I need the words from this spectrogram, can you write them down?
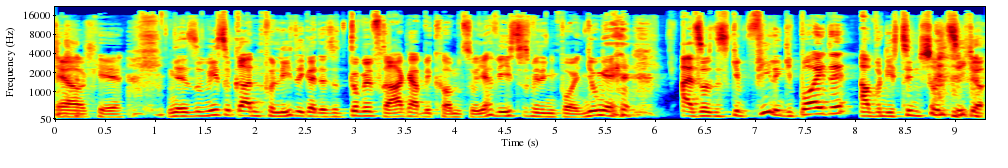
Ja, okay. Ja, so wie so gerade ein Politiker, der so dumme Fragen abbekommt, so, ja, wie ist das mit den Gebäuden? Junge, also es gibt viele Gebäude, aber die sind schon sicher.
